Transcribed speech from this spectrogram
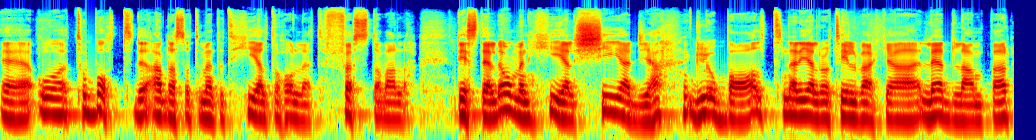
eh och tog bort det andra sortimentet helt och hållet först av alla. Det ställde om en hel kedja globalt när det gäller att tillverka LED-lampor.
